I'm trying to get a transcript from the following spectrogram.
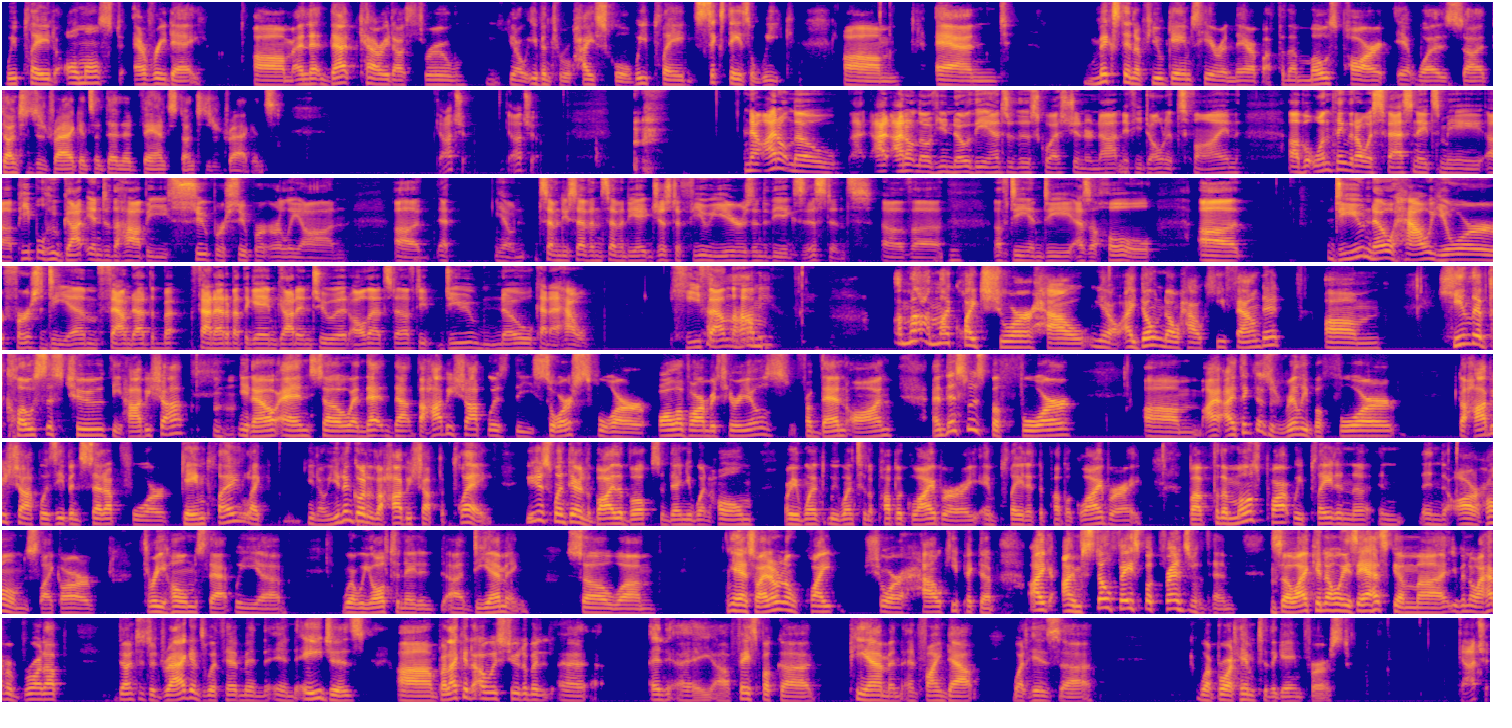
we played almost every day, um, and then that carried us through you know even through high school. We played six days a week, um, and mixed in a few games here and there, but for the most part, it was uh, Dungeons and Dragons and then Advanced Dungeons and Dragons. Gotcha, gotcha. now I don't know. I, I don't know if you know the answer to this question or not, and if you don't, it's fine. Uh, but one thing that always fascinates me, uh, people who got into the hobby super, super early on, uh, at you know 77, 78, just a few years into the existence of uh, mm-hmm. Of D and D as a whole. Uh, do you know how your first DM found out the, found out about the game, got into it, all that stuff? Do do you know kind of how he found the hobby? Um, I'm not, I'm not quite sure how you know. I don't know how he found it. Um, he lived closest to the hobby shop, mm-hmm. you know, and so and that that the hobby shop was the source for all of our materials from then on, and this was before. Um, I, I think this was really before the hobby shop was even set up for gameplay. Like, you know, you didn't go to the hobby shop to play. You just went there to buy the books, and then you went home, or you went. We went to the public library and played at the public library. But for the most part, we played in the in in our homes, like our three homes that we uh, where we alternated uh, DMing. So um, yeah, so I don't know quite sure how he picked up. I I'm still Facebook friends with him, so I can always ask him. Uh, even though I haven't brought up Dungeons and Dragons with him in in ages, um, but I could always shoot him a, a, a, a Facebook uh, PM and, and find out what his uh, what brought him to the game first. Gotcha.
